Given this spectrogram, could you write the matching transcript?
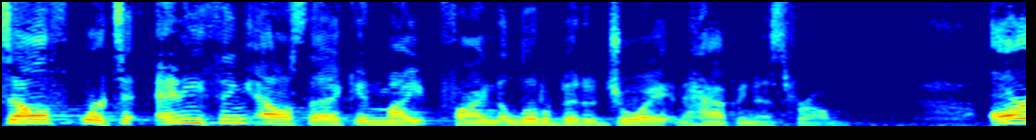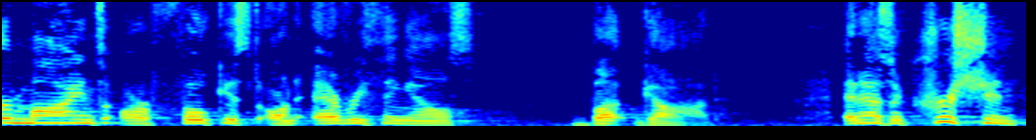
self or to anything else that it might find a little bit of joy and happiness from. Our minds are focused on everything else but God. And as a Christian,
